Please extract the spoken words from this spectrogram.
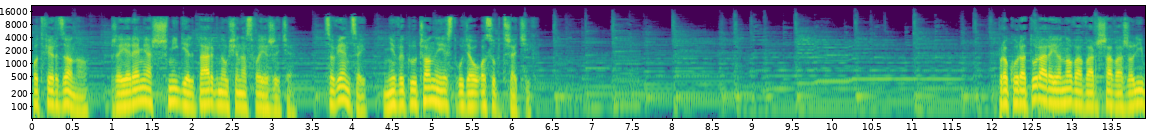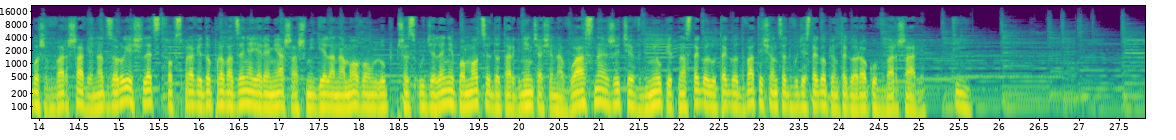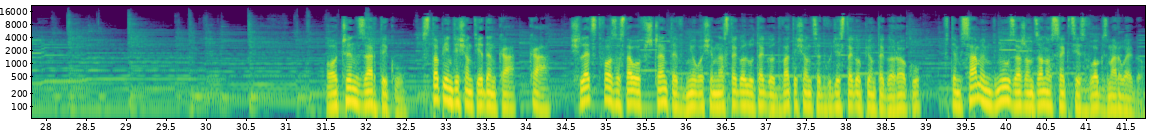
Potwierdzono, że Jeremiasz Szmigiel targnął się na swoje życie. Co więcej, niewykluczony jest udział osób trzecich. Prokuratura rejonowa Warszawa-Żoliborz w Warszawie nadzoruje śledztwo w sprawie doprowadzenia Jeremiasza Szmigiela namową lub przez udzielenie pomocy do targnięcia się na własne życie w dniu 15 lutego 2025 roku w Warszawie. T. O czyn z artykułu 151k K. Śledztwo zostało wszczęte w dniu 18 lutego 2025 roku. W tym samym dniu zarządzono sekcję zwłok zmarłego.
